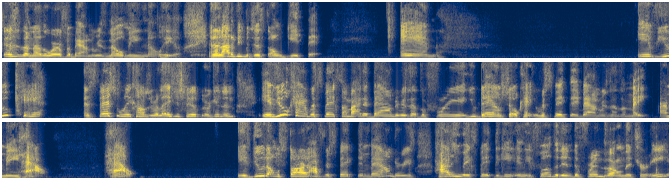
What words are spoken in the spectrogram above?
This is another word for boundaries. No mean no hell. And a lot of people just don't get that. And if you can't especially when it comes to relationships or getting if you can't respect somebody's boundaries as a friend, you damn sure can't respect their boundaries as a mate. I mean, how? How? If you don't start off respecting boundaries, how do you expect to get any further than the friend zone that you're in?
